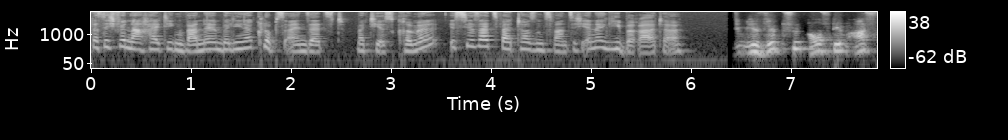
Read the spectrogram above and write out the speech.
das sich für nachhaltigen Wandel in Berliner Clubs einsetzt. Matthias Krümmel ist hier seit 2020 Energieberater. Wir sitzen auf dem Ast,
